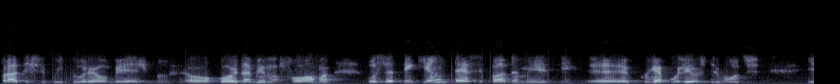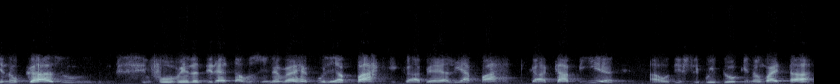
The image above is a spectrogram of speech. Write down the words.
para a distribuidora é o mesmo, ocorre da mesma forma, você tem que antecipadamente é, recolher os tributos. E no caso, se for venda direta, a usina vai recolher a parte que cabe a ela e a parte que cabia ao distribuidor que não vai estar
